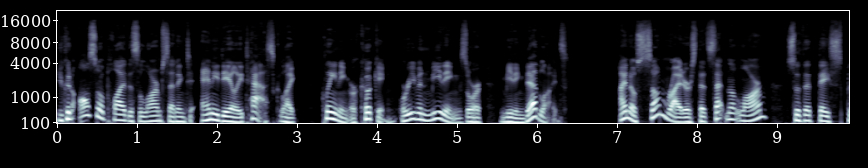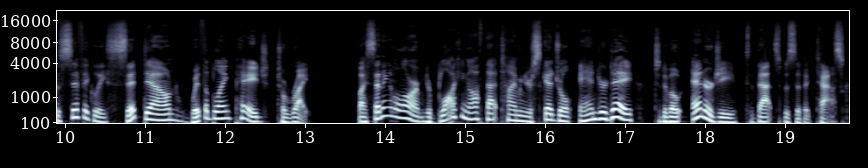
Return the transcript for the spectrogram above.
You can also apply this alarm setting to any daily task like cleaning or cooking, or even meetings or meeting deadlines. I know some writers that set an alarm so that they specifically sit down with a blank page to write. By setting an alarm, you're blocking off that time in your schedule and your day to devote energy to that specific task.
